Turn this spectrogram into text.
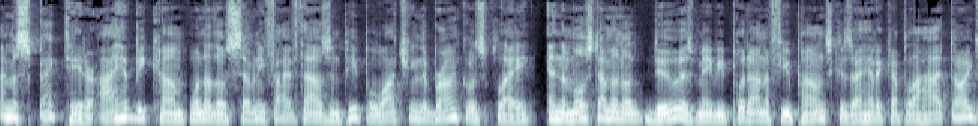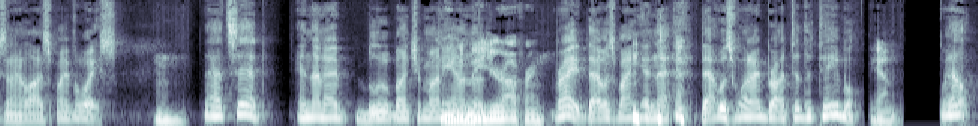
I'm a spectator. I have become one of those 75,000 people watching the Broncos play. And the most I'm going to do is maybe put on a few pounds because I had a couple of hot dogs and I lost my voice. Mm-hmm. That's it. And then I blew a bunch of money and on the, made your offering. Right. That was my, and that, that was what I brought to the table. Yeah. Well,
